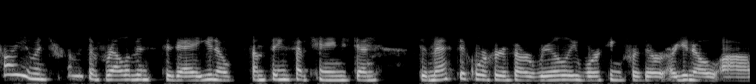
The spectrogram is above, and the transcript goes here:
tell you in terms of relevance today, you know, some things have changed and domestic workers are really working for their, you know, uh,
